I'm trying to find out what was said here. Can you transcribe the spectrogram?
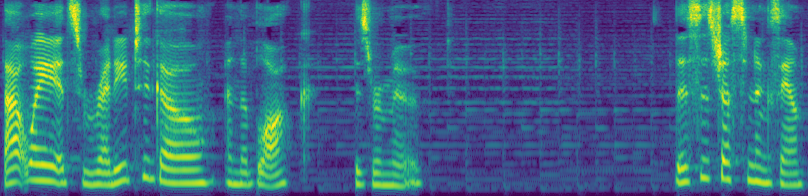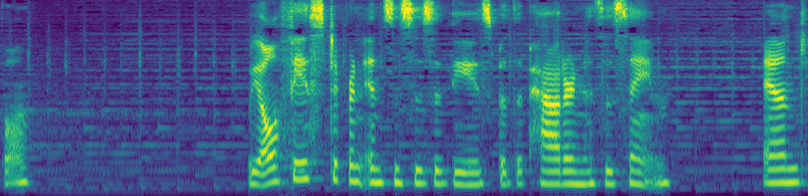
That way it's ready to go and the block is removed. This is just an example. We all face different instances of these, but the pattern is the same. And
